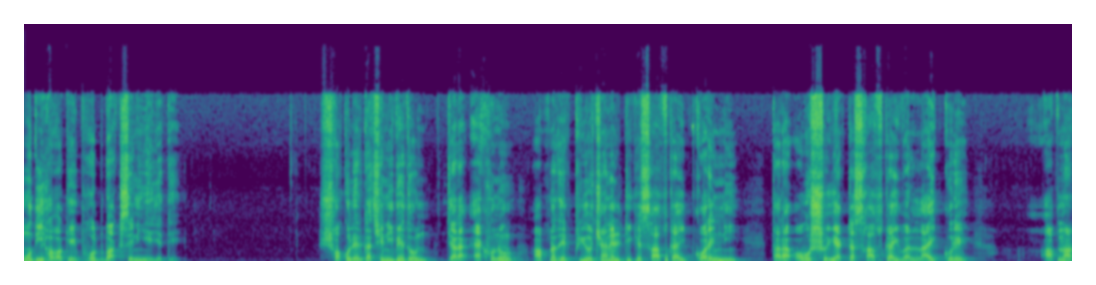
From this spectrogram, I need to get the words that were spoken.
মোদি হাওয়াকে ভোট বাক্সে নিয়ে যেতে। সকলের কাছে নিবেদন, যারা এখনও আপনাদের প্রিয় চ্যানেলটিকে সাবস্ক্রাইব করেননি, তারা অবশ্যই একটা সাবস্ক্রাইব আর লাইক করে আপনার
